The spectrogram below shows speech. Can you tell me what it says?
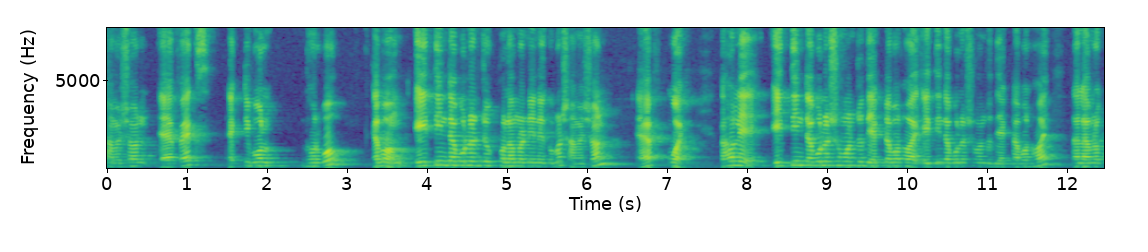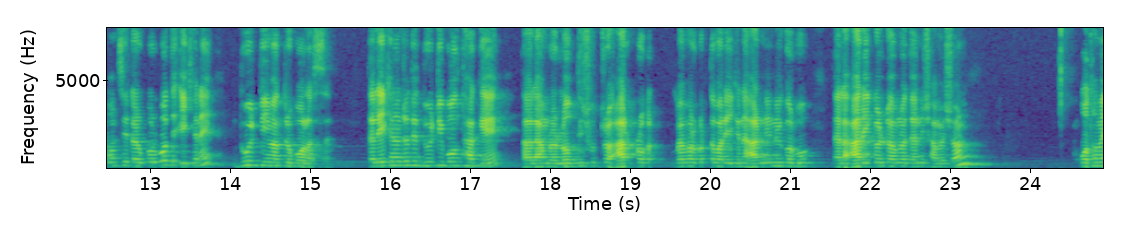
সামেশন এফ এক্স একটি বল ধরবো এবং এই তিনটা বলের যোগফল আমরা নির্ণয় করব সামেশন এফ ওয়াই তাহলে এই তিনটা বলের সমান যদি একটা বল হয়, এই তিনটা বলের সমান যদি একটা বল হয়, তাহলে আমরা কনসিডার করব? যে এখানে দুইটি মাত্র বল আছে। তাহলে এখানে যদি দুইটি বল থাকে, তাহলে আমরা লব্ধি সূত্র আর ব্যবহার করতে পারি, এখানে আর নির্ণয় করব। তাহলে আর ইকুয়াল টু আমরা জানি সামেশন। প্রথমে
